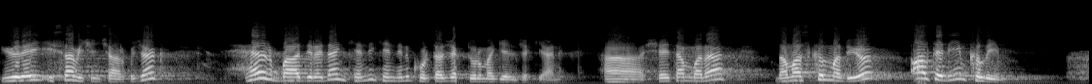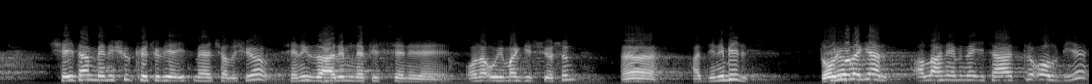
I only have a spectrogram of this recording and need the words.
Yüreği İslam için çarpacak. Her badireden kendi kendini kurtaracak duruma gelecek yani. Ha, şeytan bana namaz kılma diyor. Alt edeyim kılayım. Şeytan beni şu kötülüğe itmeye çalışıyor. Senin zalim nefis seni. Ona uymak istiyorsun. Ha, haddini bil. Doğru yola gel. Allah'ın emrine itaatli ol diye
